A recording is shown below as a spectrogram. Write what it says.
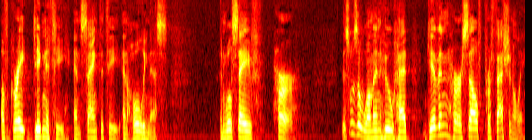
of great dignity and sanctity and holiness. And we'll save her. This was a woman who had given herself professionally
